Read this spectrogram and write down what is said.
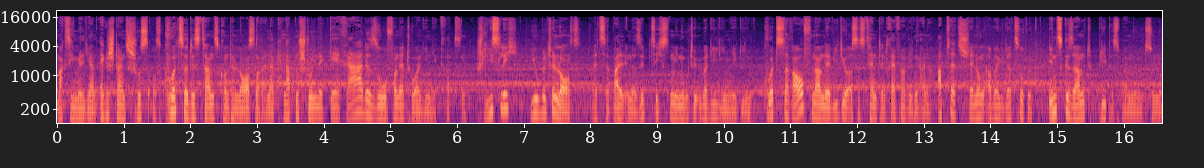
Maximilian Eggesteins Schuss aus kurzer Distanz konnte Lens nach einer knappen Stunde gerade so von der Torlinie kratzen. Schließlich jubelte Lens, als der Ball in der 70. Minute über die Linie ging. Kurz darauf nahm der Videoassistent den Treffer wegen einer Abseitsstellung aber wieder zurück. Insgesamt blieb es beim 0 zu 0.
